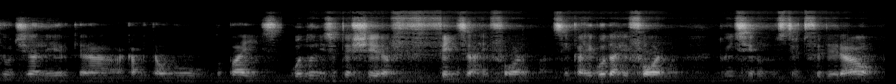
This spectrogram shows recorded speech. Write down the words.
Rio de Janeiro, que era a capital do, do país. Quando Anísio Teixeira fez a reforma, se encarregou da reforma do ensino no Distrito Federal,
